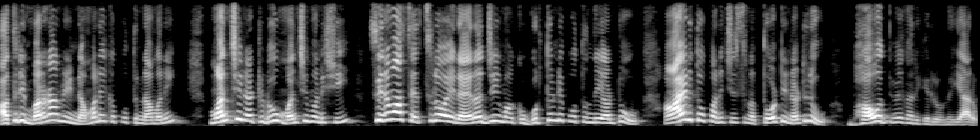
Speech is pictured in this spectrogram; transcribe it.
అతని మరణాన్ని నమ్మలేకపోతున్నామని మంచి నటుడు మంచి మనిషి సినిమా సెట్స్లో ఆయన ఎనర్జీ మాకు గుర్తుండిపోతుంది అంటూ ఆయనతో పనిచేసిన తోటి నటులు భావోద్వేగానికి లోనయ్యారు.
